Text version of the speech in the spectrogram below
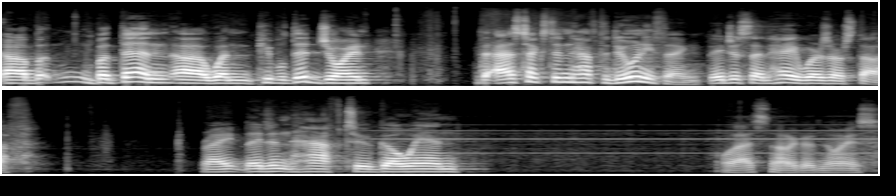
Uh, but, but then, uh, when people did join, the Aztecs didn't have to do anything. They just said, hey, where's our stuff? Right? They didn't have to go in. Well, that's not a good noise.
